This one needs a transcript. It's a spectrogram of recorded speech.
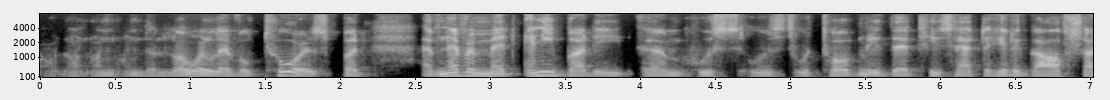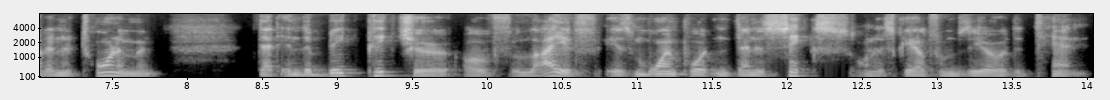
on, on, on the lower level tours, but I've never met anybody um, who's who's who told me that he's had to hit a golf shot in a tournament that in the big picture of life is more important than a six on a scale from zero to 10.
